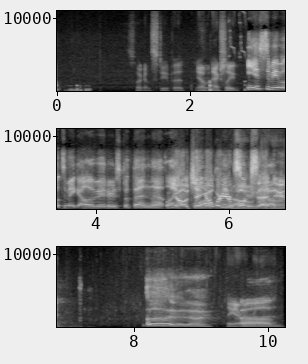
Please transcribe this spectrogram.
It's fucking stupid. Yeah, I'm actually. You used to be able to make elevators, but then that like. Yo, Django, where are your books at, up. dude? I think I remember Um,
